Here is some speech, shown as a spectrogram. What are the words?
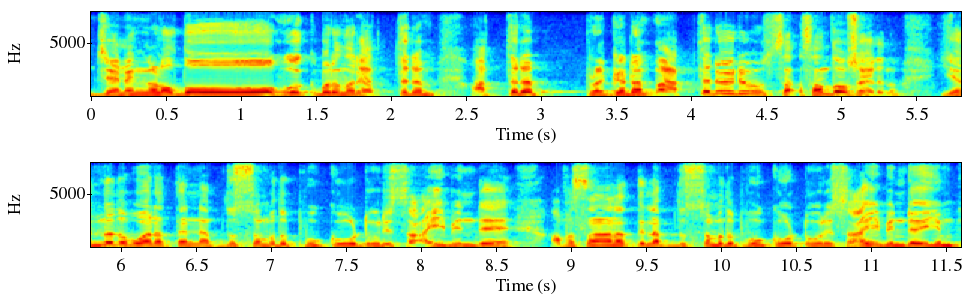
ജനങ്ങളതോ അക്ബർ എന്ന് പറയും. അത്തരം അത്തരം പ്രകടം അത്തരം ഒരു സന്തോഷമായിരുന്നു എന്നതുപോലെ തന്നെ അബ്ദുസമ്മദ് പൂക്കോട്ടൂർ സാഹിബിന്റെ അവസാനത്തിൽ അബ്ദുസമ്മദ് പൂക്കോട്ടൂർ സാഹിബിന്റെയും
